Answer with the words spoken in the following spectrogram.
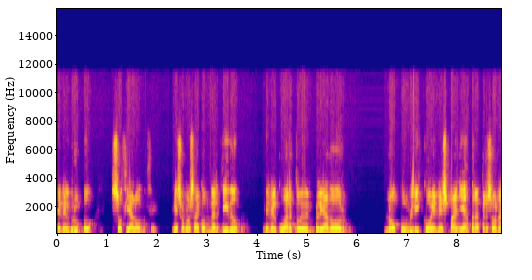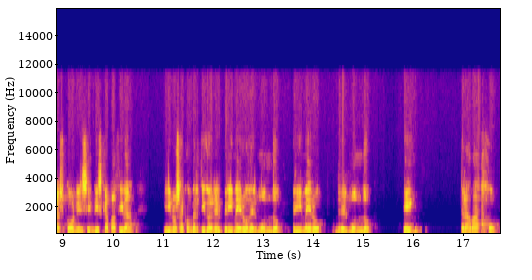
en el grupo Social 11. Eso nos ha convertido en el cuarto empleador no público en España para personas con y sin discapacidad y nos ha convertido en el primero del mundo, primero del mundo en trabajo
